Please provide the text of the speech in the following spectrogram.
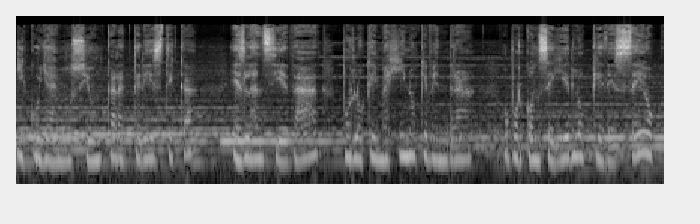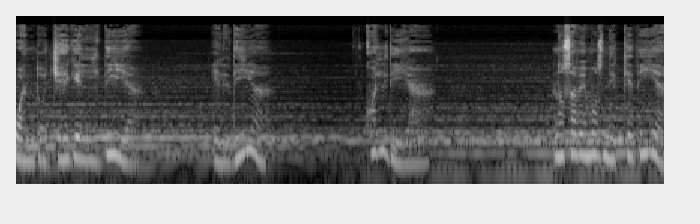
y cuya emoción característica es la ansiedad por lo que imagino que vendrá o por conseguir lo que deseo cuando llegue el día. ¿El día? ¿Cuál día? No sabemos ni qué día.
